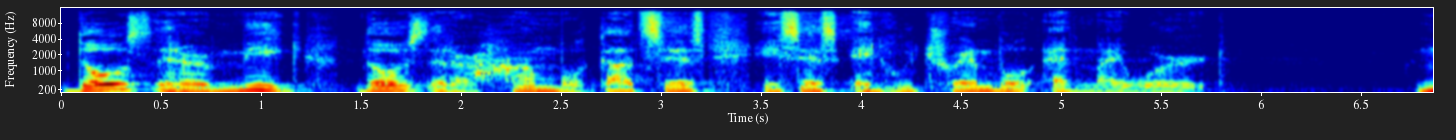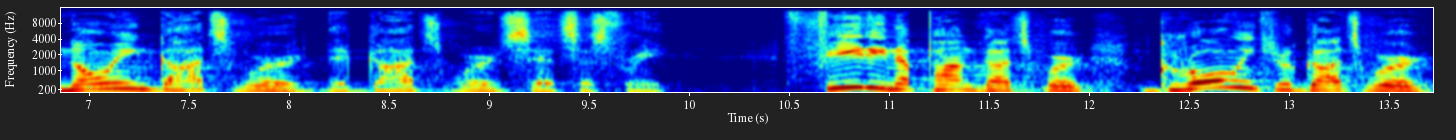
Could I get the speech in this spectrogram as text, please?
those that are meek, those that are humble, God says, He says, and who tremble at my word. Knowing God's word, that God's word sets us free feeding upon God's word, growing through God's word,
